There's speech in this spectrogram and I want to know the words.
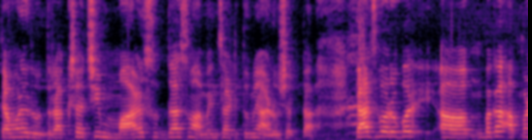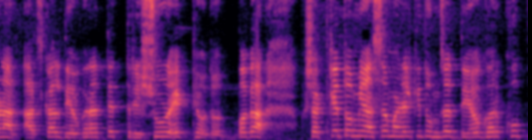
त्यामुळे रुद्राक्षाची माळसुद्धा स्वामींसाठी तुम्ही आणू शकता. त्याचबरोबर बघा आपण आजकाल देवघरात ते त्रिशूळ एक ठेवतो. बघा शक्यतो मी असं म्हणेल की तुमचं देवघर खूप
